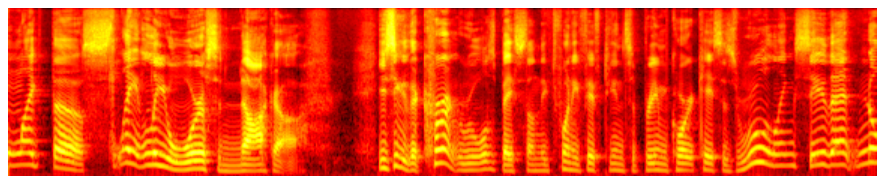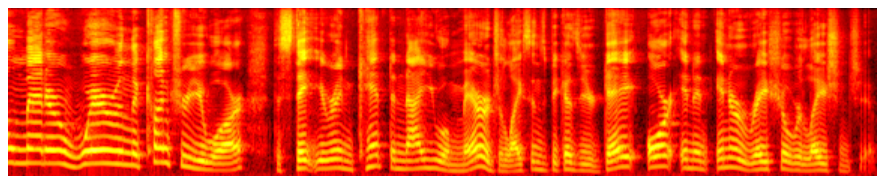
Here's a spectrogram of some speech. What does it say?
like the slightly worse knockoff. You see, the current rules, based on the 2015 Supreme Court case's ruling, say that no matter where in the country you are, the state you're in can't deny you a marriage license because you're gay or in an interracial relationship.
